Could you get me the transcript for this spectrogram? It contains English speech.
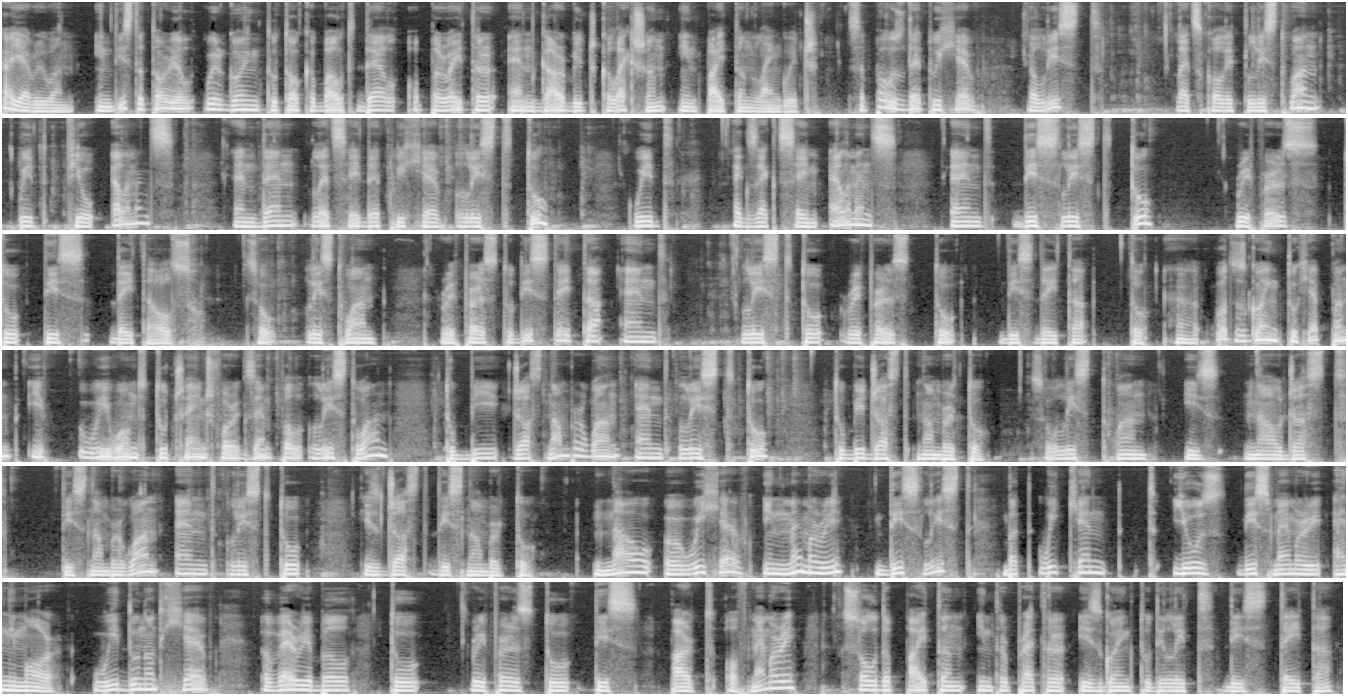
Hi everyone, in this tutorial we're going to talk about del operator and garbage collection in Python language. Suppose that we have a list, let's call it list1 with few elements and then let's say that we have list2 with exact same elements and this list2 refers to this data also. So list 1 refers to this data and list 2 refers to this data too. Uh, what's going to happen if we want to change, for example, list 1 to be just number 1 and list 2 to be just number 2. So list 1 is now just this number 1 and list 2 is just this number 2 now uh, we have in memory this list but we can't use this memory anymore. We do not have a variable to refers to this part of memory so the python interpreter is going to delete this data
